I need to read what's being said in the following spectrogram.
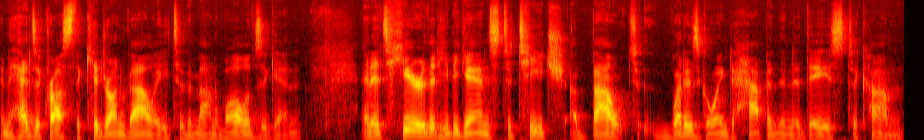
and heads across the Kidron Valley to the Mount of Olives again. And it's here that he begins to teach about what is going to happen in the days to come.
